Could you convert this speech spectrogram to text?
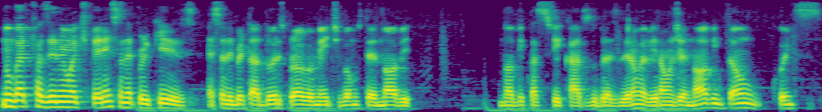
não vai fazer nenhuma diferença, né? Porque essa Libertadores provavelmente vamos ter nove, nove classificados do Brasileirão, vai virar um G9, então o Corinthians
